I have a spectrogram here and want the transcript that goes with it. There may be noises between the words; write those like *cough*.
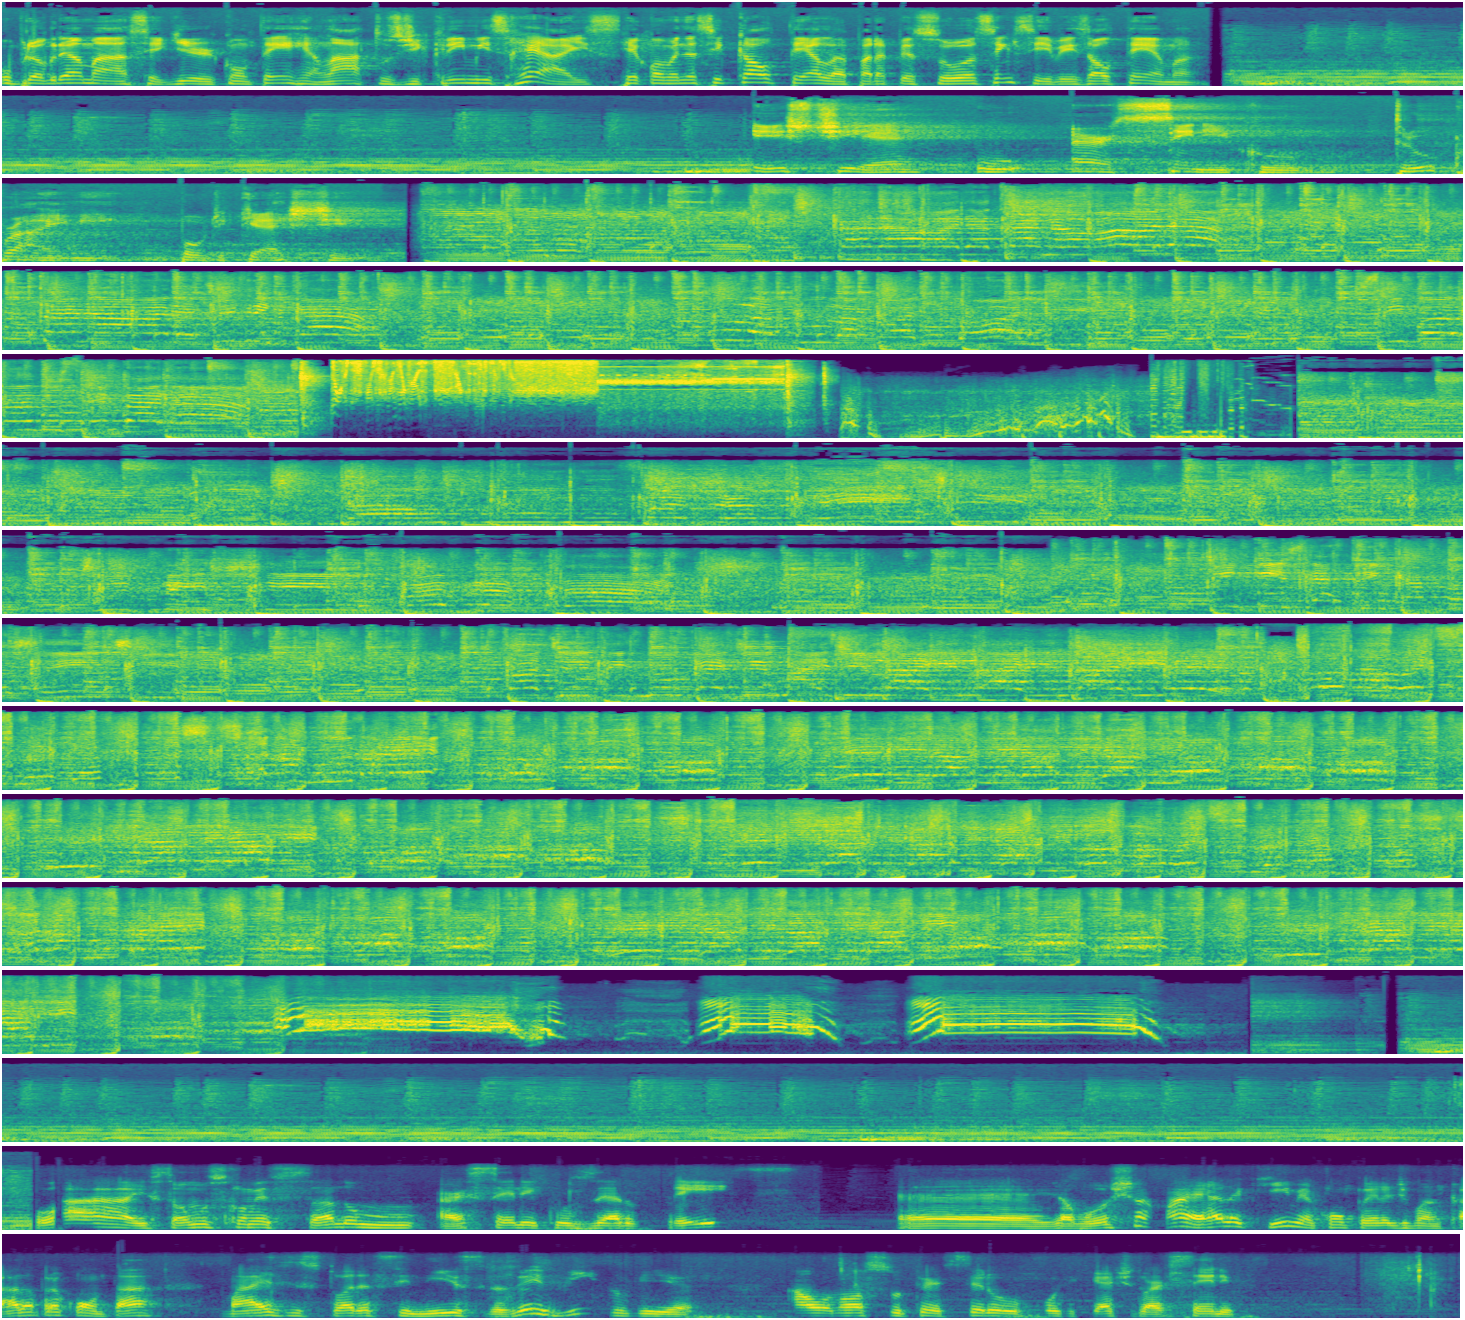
O programa a seguir contém relatos de crimes reais. Recomenda-se cautela para pessoas sensíveis ao tema. Este é o Arsênico True Crime Podcast. Estamos começando Arsênico 03. É, já vou chamar ela aqui, minha companheira de bancada, para contar mais histórias sinistras. Bem-vindo, Mia, ao nosso terceiro podcast do Arsênico.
